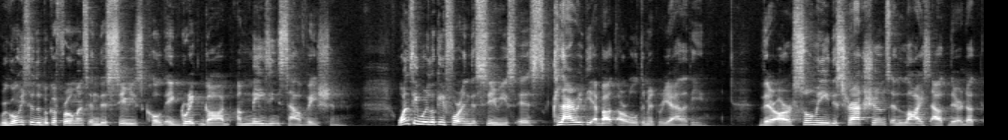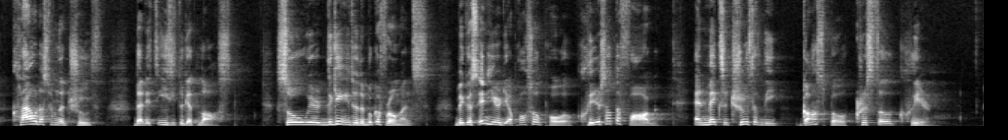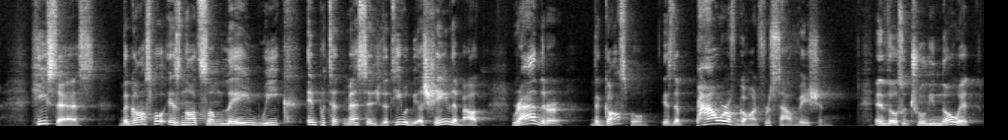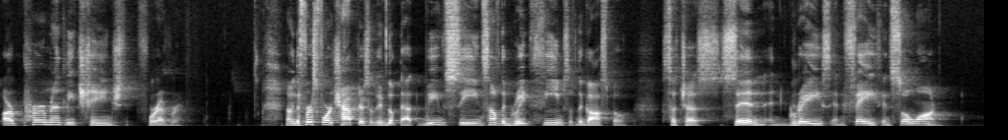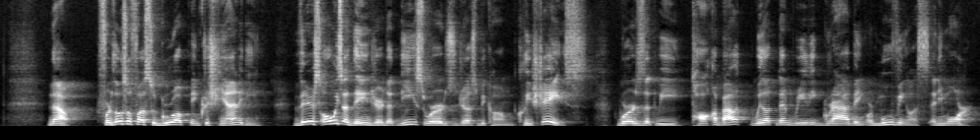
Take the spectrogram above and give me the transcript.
We're going through the book of Romans in this series called A Great God, Amazing Salvation. One thing we're looking for in this series is clarity about our ultimate reality. There are so many distractions and lies out there that cloud us from the truth that it's easy to get lost. So we're digging into the book of Romans because in here the Apostle Paul clears out the fog and makes the truth of the gospel crystal clear. He says, the gospel is not some lame, weak, impotent message that he would be ashamed about. Rather, the gospel is the power of God for salvation. And those who truly know it are permanently changed forever. Now, in the first four chapters that we've looked at, we've seen some of the great themes of the gospel, such as sin and grace and faith and so on. Now, for those of us who grew up in Christianity, there's always a danger that these words just become cliches, words that we talk about without them really grabbing or moving us anymore.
